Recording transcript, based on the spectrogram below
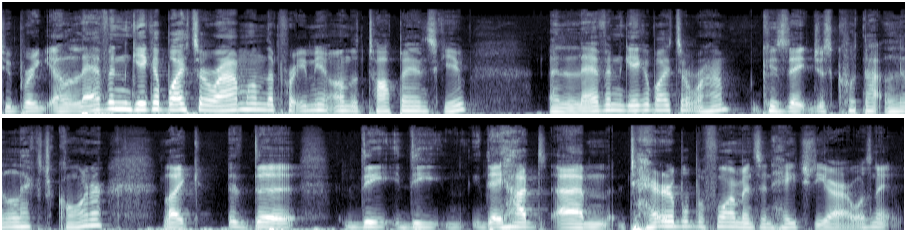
to bring 11 gigabytes of RAM on the premium on the top end SKU. 11 gigabytes of RAM because they just cut that little extra corner. Like the the the they had um terrible performance in HDR, wasn't it?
